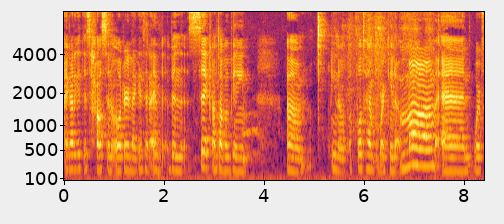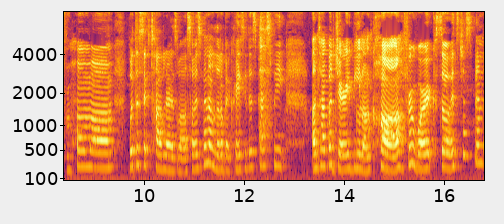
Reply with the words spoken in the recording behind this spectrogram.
I gotta get this house in order. Like I said, I've been sick on top of being, um, you know, a full-time working mom and work from home mom with a sick toddler as well. So it's been a little bit crazy this past week on top of Jerry being on call for work. So it's just been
